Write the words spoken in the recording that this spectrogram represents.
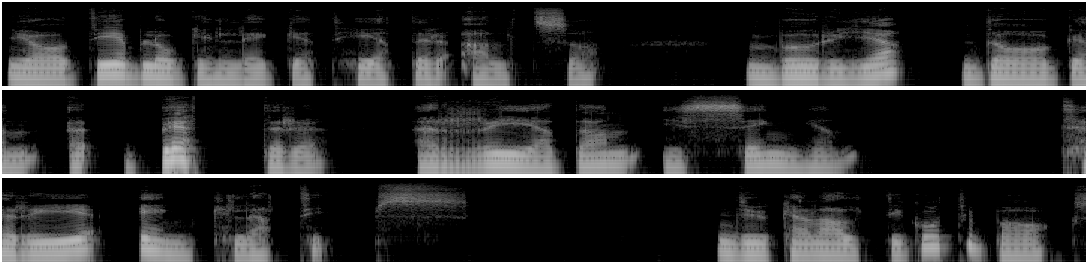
Ja, det blogginlägget heter alltså Börja dagen bättre redan i sängen. Tre enkla tips. Du kan alltid gå tillbaks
